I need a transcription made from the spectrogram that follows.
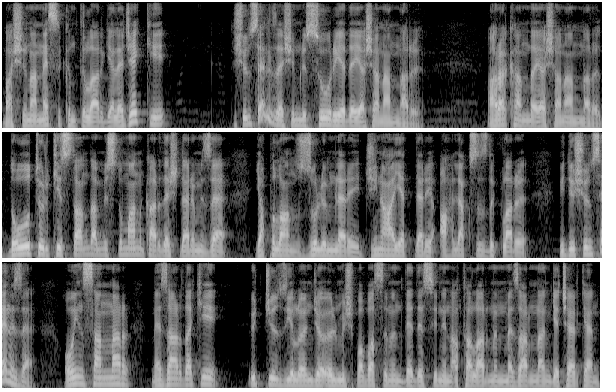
Başına ne sıkıntılar gelecek ki Düşünsenize şimdi Suriye'de yaşananları, Arakan'da yaşananları, Doğu Türkistan'da Müslüman kardeşlerimize yapılan zulümleri, cinayetleri, ahlaksızlıkları bir düşünsenize. O insanlar mezardaki 300 yıl önce ölmüş babasının, dedesinin, atalarının mezarından geçerken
